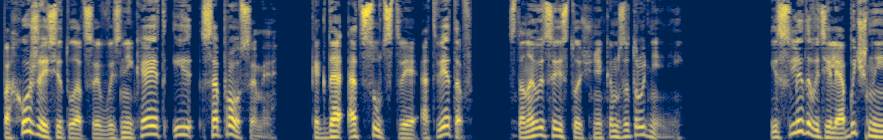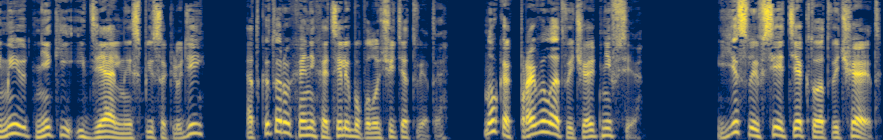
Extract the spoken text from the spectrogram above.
Похожая ситуация возникает и с опросами, когда отсутствие ответов становится источником затруднений. Исследователи обычно имеют некий идеальный список людей, от которых они хотели бы получить ответы, но, как правило, отвечают не все. Если все те, кто отвечает,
